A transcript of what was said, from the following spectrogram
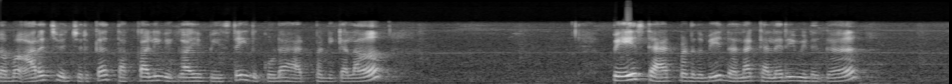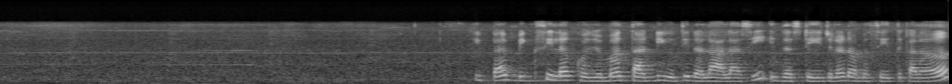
நம்ம அரைச்சி வச்சுருக்க தக்காளி வெங்காய பேஸ்ட்டை இது கூட ஆட் பண்ணிக்கலாம். பேஸ்ட் ஆட் பண்ணதுமே நல்லா கிளறி விடுங்க. இப்போ மிக்சியில் கொஞ்சமாக தண்ணி ஊற்றி நல்லா அலசி இந்த ஸ்டேஜில் நம்ம சேர்த்துக்கலாம்.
